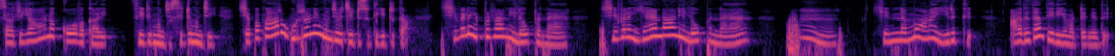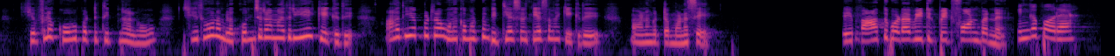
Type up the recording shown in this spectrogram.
சரியான கோவக்காரி. சிட்டு முஞ்சி சிட்டு முஞ்சி. எப்போ பாரு உடனே முஞ்சி வச்சுட்டு சுற்றிக்கிட்டு இருக்கா சிவலை எப்படா நீ லவ் பண்ண? சிவலை ஏன்டா நீ லவ் பண்ண? ம் என்னமோ ஆனால் இருக்குது அதுதான் தெரிய மாட்டேங்குது. எவ்வளோ கோவப்பட்டு திட்டினாலும் ஏதோ நம்மளை கொஞ்சற மாதிரியே கேட்குது அது எப்படிடா உனக்கு மட்டும் வித்தியாச வித்தியாசமாக கேட்குது மானங்கிட்ட மனசே. ஏய் பார்த்து போடா வீட்டுக்கு போயிட்டு ஃபோன் பண்ணு. எங்கே போகிற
